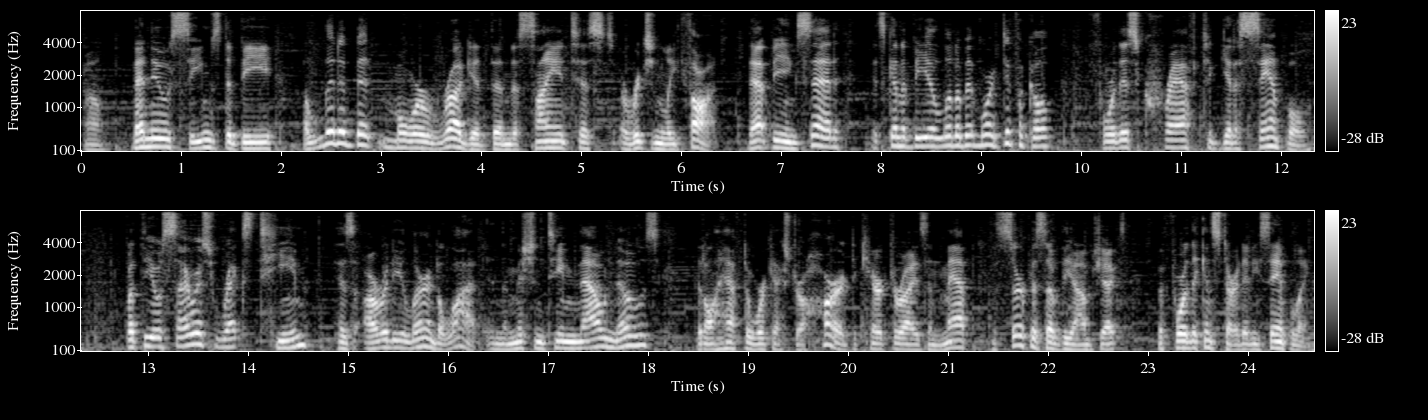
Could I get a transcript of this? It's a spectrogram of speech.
Well, Bennu seems to be a little bit more rugged than the scientists originally thought. That being said, it's to be a little bit more difficult for this craft to get a sample. But the OSIRIS REx team has already learned a lot, and the mission team now knows that I'll have to work extra hard to characterize and map the surface of the object before they can start any sampling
